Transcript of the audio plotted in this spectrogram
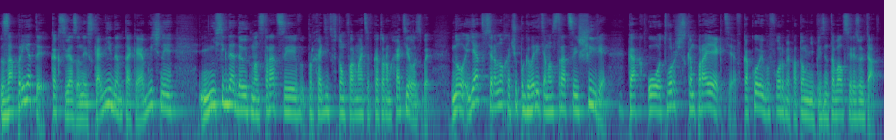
Запреты, как связанные с ковидом, так и обычные, не всегда дают монстрации проходить в том формате, в котором хотелось бы. Но я все равно хочу поговорить о монстрации шире, как о творческом проекте, в какой бы форме потом не презентовался результат.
